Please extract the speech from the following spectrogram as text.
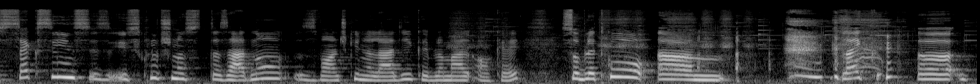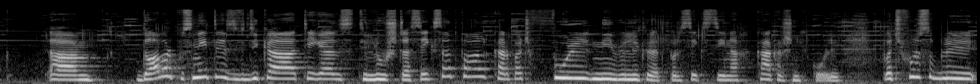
sex scenes, iz, izključno ta zadnjo zvončki na ladji, ki je bila mal ok, so bile tako, um, like, uh, um, dobro posnete z vidika tega stilušta seksa, pol, kar pač ful ni velikrat pri seks scenah, kakršnih koli. Pač ful so bili.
